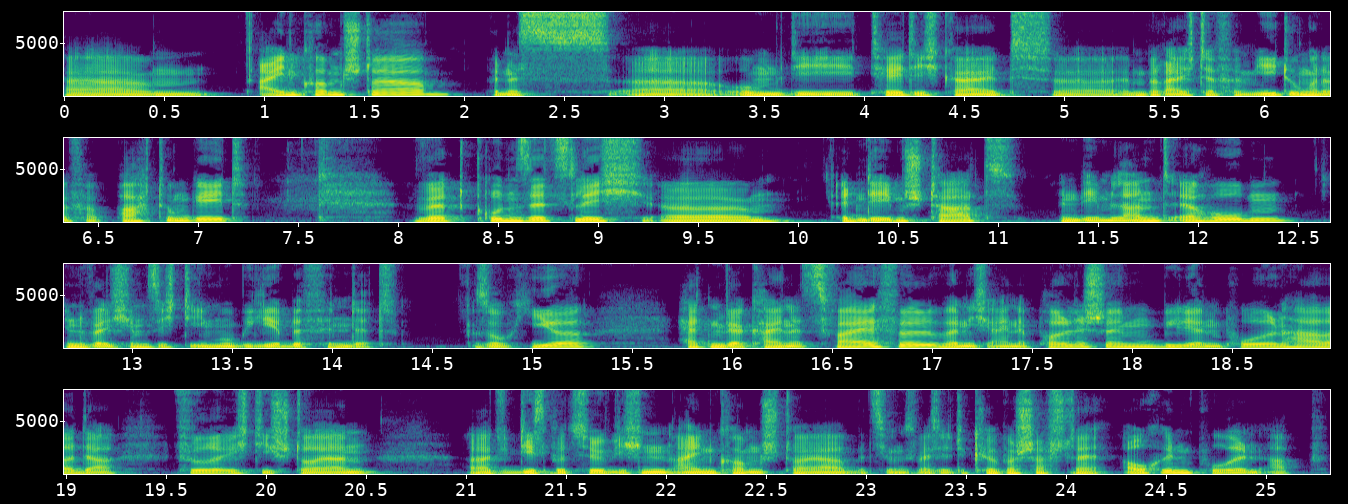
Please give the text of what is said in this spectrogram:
Ähm, Einkommensteuer, wenn es äh, um die Tätigkeit äh, im Bereich der Vermietung oder Verpachtung geht, wird grundsätzlich äh, in dem Staat in dem Land erhoben, in welchem sich die Immobilie befindet. Also hier hätten wir keine Zweifel, wenn ich eine polnische Immobilie in Polen habe, da führe ich die Steuern, äh, die diesbezüglichen Einkommensteuer bzw. die Körperschaftssteuer auch in Polen ab.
